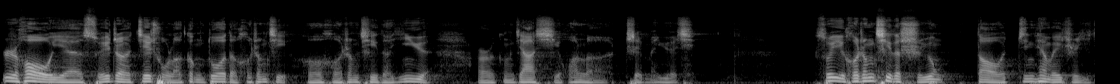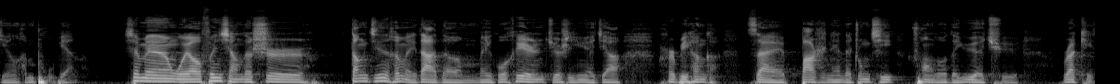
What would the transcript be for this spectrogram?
日后也随着接触了更多的合成器和合成器的音乐，而更加喜欢了这门乐器。所以合成器的使用到今天为止已经很普遍了。下面我要分享的是当今很伟大的美国黑人爵士音乐家 Herbie Hancock 在八十年代中期创作的乐曲《Racket》。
